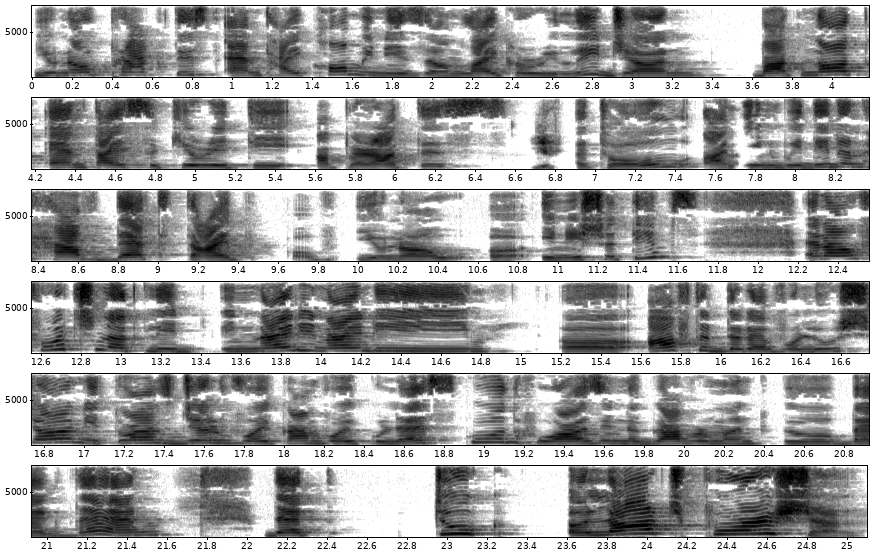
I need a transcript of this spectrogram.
you know, practiced anti-communism like a religion, but not anti-security apparatus yeah. at all. I mean, we didn't have that type of, you know, uh, initiatives, and unfortunately, in 1990 uh, after the revolution, it was Gelu Voican Voiculescu, who was in the government uh, back then, that took a large portion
